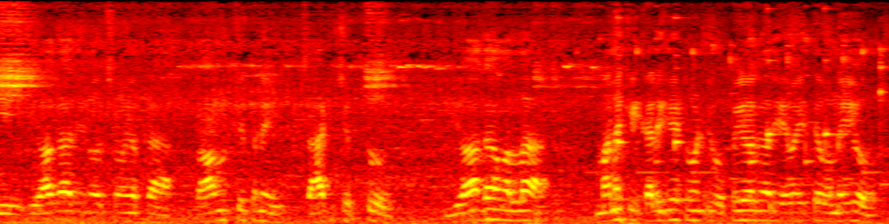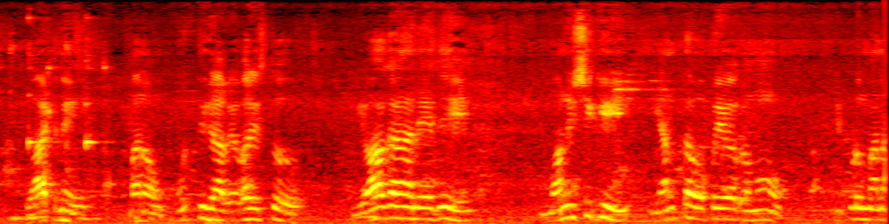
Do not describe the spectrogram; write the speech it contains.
ఈ యోగా దినోత్సవం యొక్క ప్రాముఖ్యతని చాటి చెప్తూ యోగా వల్ల మనకి కలిగేటువంటి ఉపయోగాలు ఏవైతే ఉన్నాయో వాటిని మనం పూర్తిగా వివరిస్తూ యోగా అనేది మనిషికి ఎంత ఉపయోగము ఇప్పుడు మన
